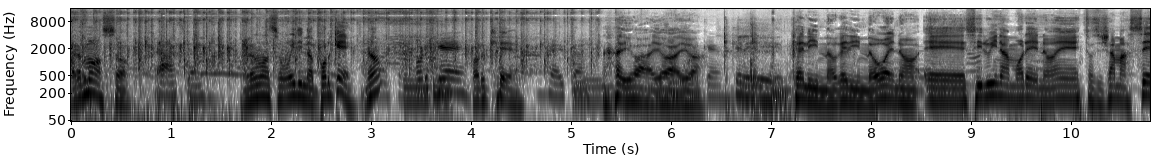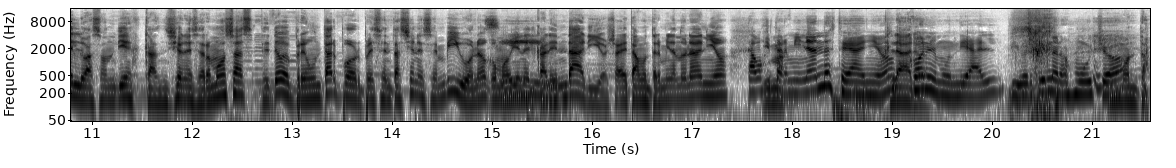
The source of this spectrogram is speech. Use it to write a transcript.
Hermoso. Gracias. Hermoso, muy lindo. ¿Por qué? ¿No? ¿Por qué? ¿Por qué? Ahí está. Ahí va, ahí va, ahí va. ¿Por qué? Lindo. Qué lindo, qué lindo. Bueno, eh, Silvina Moreno, eh, esto se llama Selva, son 10 canciones hermosas. Te tengo que preguntar por presentaciones en vivo, ¿no? Como Sí. viene el calendario, ya estamos terminando un año. Estamos terminando este año Claro. con el Mundial, divirtiéndonos mucho. Un montón.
